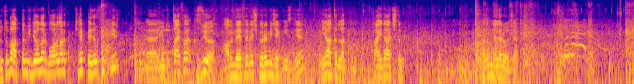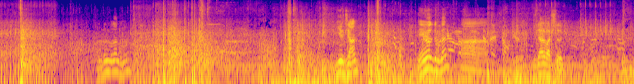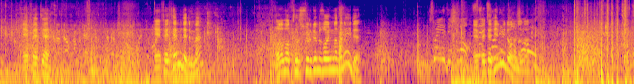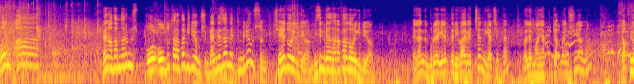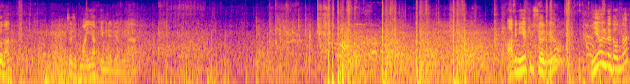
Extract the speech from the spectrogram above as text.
YouTube'a attığım videolar bu aralar hep Battlefield 1. Ee, YouTube tayfa kızıyor. Abi VF5 göremeyecek miyiz diye. İyi hatırlattın. Kaydı açtım. Bakalım neler olacak. Vurdun mu lan onu? Bir can. Neye öldüm ben? Aa, güzel başladık. EFT. EFT E mi dedim ben? Oğlum o tır sürdüğümüz oyunun adı neydi? EFT değil miydi onun adı? Oğlum aa! Ben adamların üst- o- olduğu tarafa gidiyormuşum. Ben ne zannettim biliyor musun? Şeye doğru gidiyorum. Bizim bir tarafa doğru gidiyorum. Elendil buraya gelip de revive edeceksin mi gerçekten? Öyle bir manyaklık yapmayı düşünüyor musun? Yapıyor lan. Çocuk manyak yemin ediyorum ya. Abi niye kimse ölmüyor? Niye ölmedi onlar?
